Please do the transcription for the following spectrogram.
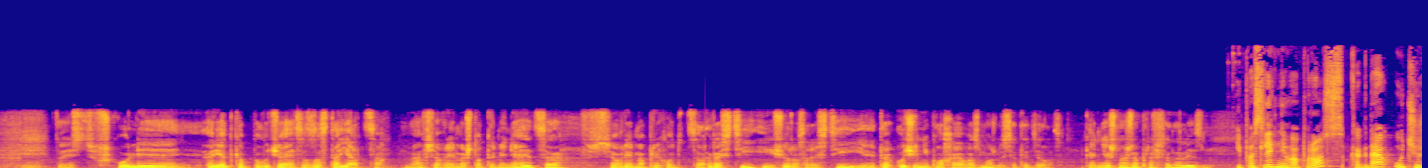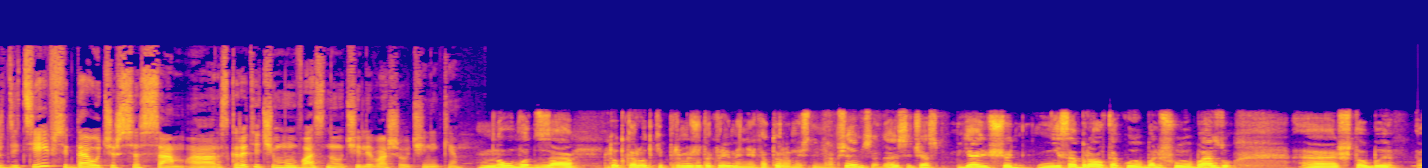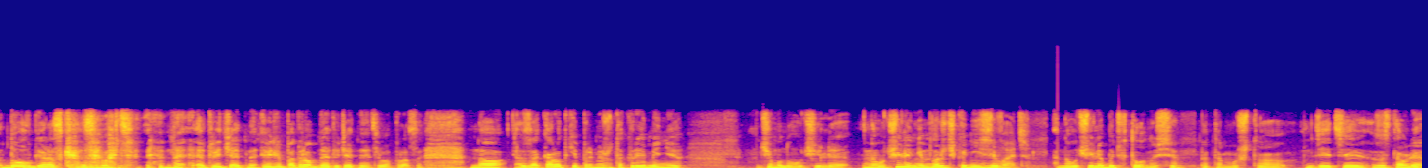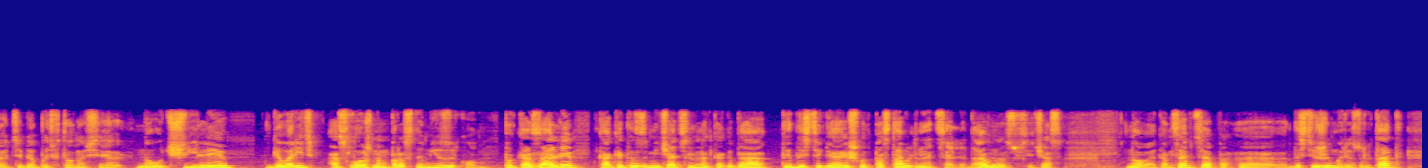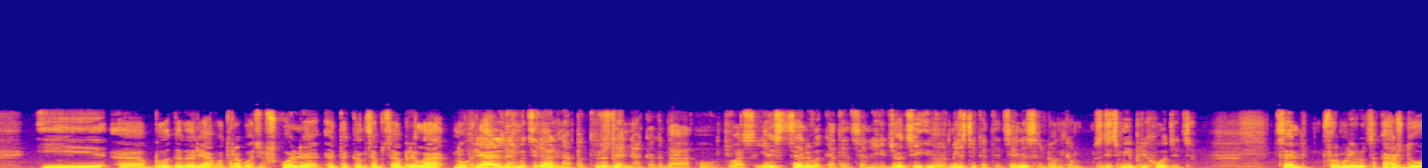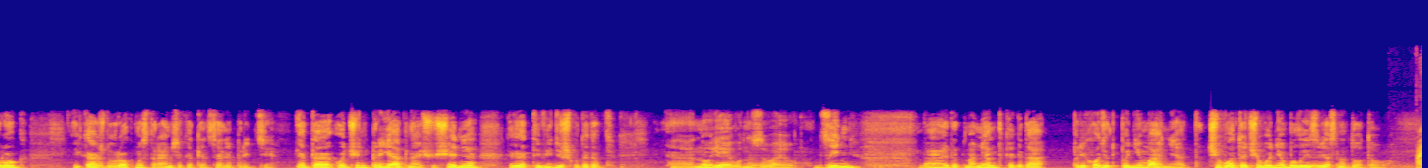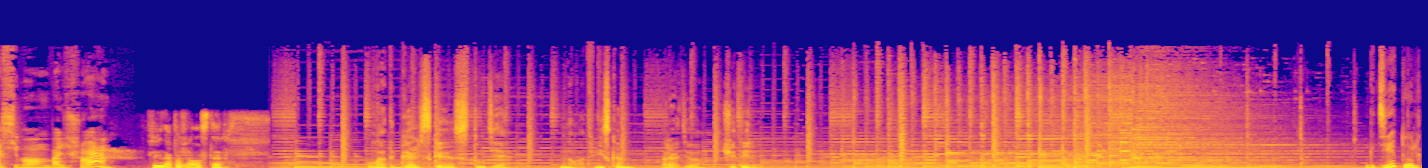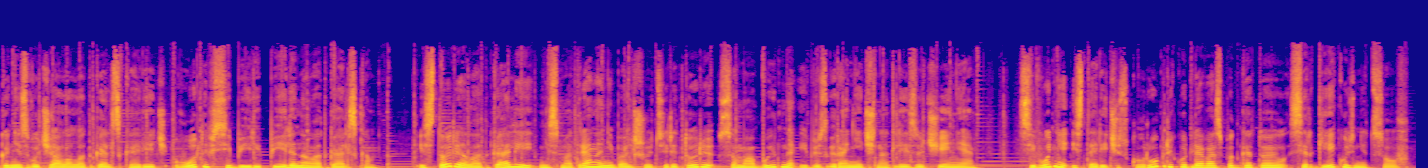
То есть в школе редко получается застояться. Да, все время что-то меняется, все время приходится расти и еще раз расти, и это очень неплохая возможность это делать. Конечно же, профессионализм. И последний вопрос. Когда учишь детей, всегда учишься сам. А расскажите, чему вас научили ваши ученики? Ну, вот за тот короткий промежуток времени, который мы с ними общаемся, да, сейчас я еще не собрал такую большую базу, э, чтобы долго рассказывать, отвечать на, или подробно отвечать на эти вопросы. Но за короткий промежуток времени чему научили? Научили немножечко не зевать. Научили быть в тонусе, потому что дети заставляют тебя быть в тонусе. Научили говорить о сложном простым языком. Показали, как это замечательно, когда ты достигаешь вот поставленной цели. Да, у нас сейчас новая концепция, э, достижимый результат. И э, благодаря вот работе в школе эта концепция обрела ну, реальное материальное подтверждение, когда у вас есть цель, вы к этой цели идете, и вы вместе к этой цели с ребенком, с детьми приходите. Цель формулируется каждый урок, и каждый урок мы стараемся к этой цели прийти. Это очень приятное ощущение, когда ты видишь вот этот, э, ну, я его называю дзинь, да, этот момент, когда приходит понимание от чего-то, чего не было известно до того. Спасибо вам большое. Всегда пожалуйста. Латгальская студия. Но от Виском. Радио 4. Где только не звучала латгальская речь, вот и в Сибири пели на латгальском. История Латгалии, несмотря на небольшую территорию, самобытна и безгранична для изучения – Сегодня историческую рубрику для вас подготовил Сергей Кузнецов.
